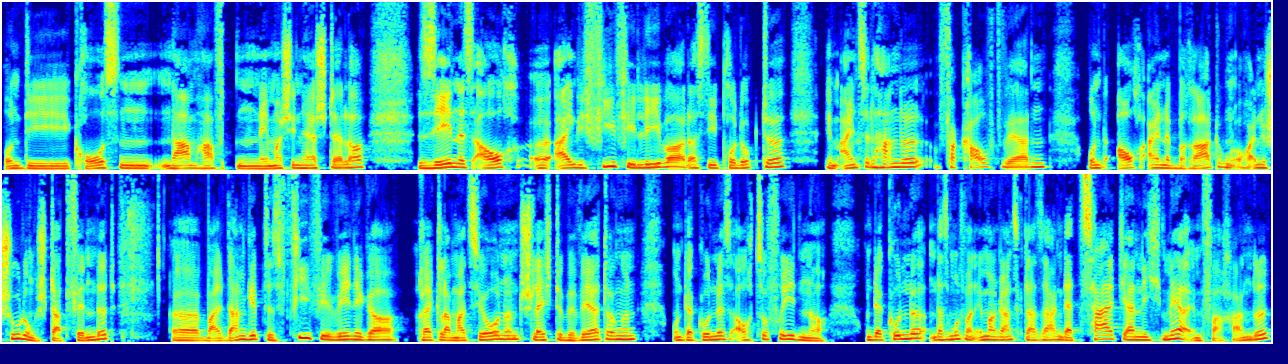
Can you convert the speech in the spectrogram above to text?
Und die großen, namhaften Nähmaschinenhersteller sehen es auch äh, eigentlich viel, viel lieber, dass die Produkte im Einzelhandel verkauft werden und auch eine Beratung, auch eine Schulung stattfindet, weil dann gibt es viel, viel weniger Reklamationen, schlechte Bewertungen und der Kunde ist auch zufriedener. Und der Kunde, und das muss man immer ganz klar sagen, der zahlt ja nicht mehr im Fachhandel,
